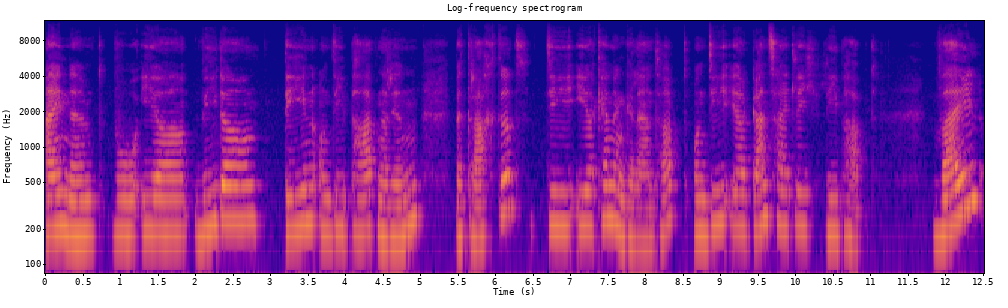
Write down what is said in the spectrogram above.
einnimmt, wo ihr wieder den und die Partnerin betrachtet, die ihr kennengelernt habt und die ihr ganzheitlich lieb habt. Weil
